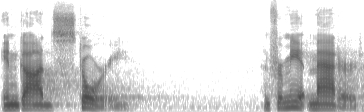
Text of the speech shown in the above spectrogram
in God's story. And for me, it mattered.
